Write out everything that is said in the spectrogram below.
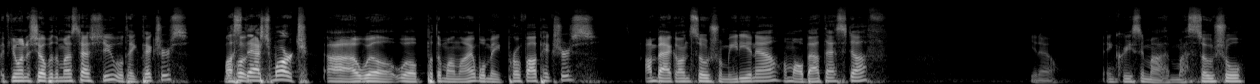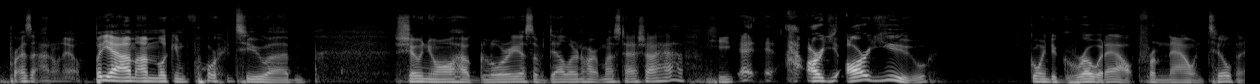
if you want to show up with a mustache too, we'll take pictures. We'll put- Mustache March. uh, we'll we'll put them online. We'll make profile pictures. I'm back on social media now. I'm all about that stuff. You know, increasing my my social presence. I don't know, but yeah, I'm I'm looking forward to um, showing you all how glorious of Dale Earnhardt mustache I have. He, eh, eh, are you are you going to grow it out from now until then?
